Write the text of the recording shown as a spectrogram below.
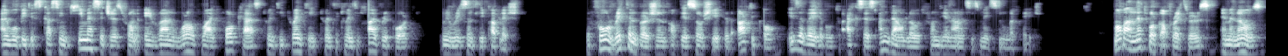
I will be discussing key messages from a RAN Worldwide Forecast 2020-2025 report we recently published. The full written version of the associated article is available to access and download from the Analysys Mason webpage. Mobile network operators, MNOs,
